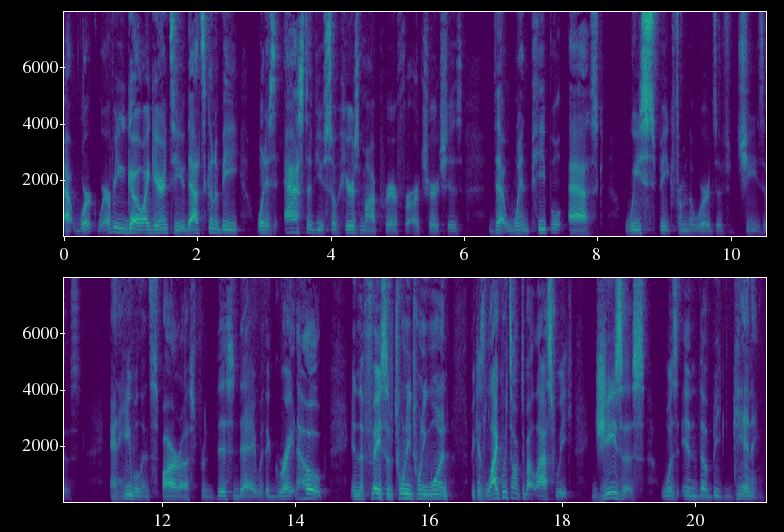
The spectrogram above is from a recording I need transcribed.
at work, wherever you go, I guarantee you that's going to be what is asked of you. So here's my prayer for our churches that when people ask, we speak from the words of Jesus. And He will inspire us for this day with a great hope in the face of 2021. Because, like we talked about last week, Jesus was in the beginning.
